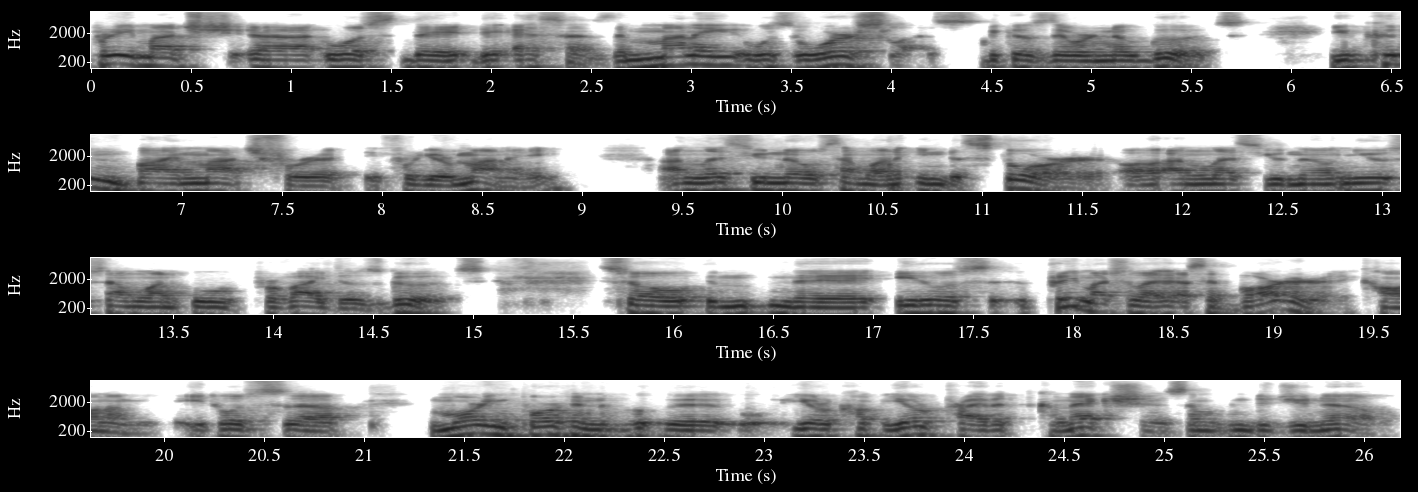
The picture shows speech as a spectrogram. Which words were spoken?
pretty much uh, was the the essence. The money was worthless because there were no goods. You couldn't buy much for it for your money unless you know someone in the store or unless you know knew someone who provide those goods. So um, the, it was pretty much like as a barter economy. It was uh, more important uh, your your private connections and whom did you know.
